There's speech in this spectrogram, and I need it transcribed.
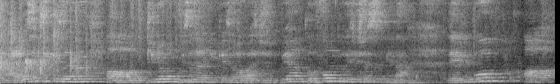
네, 알바세트께서는 어, 김영훈 부이사장님께서 와주셨고요. 또 후원도 해주셨습니다. 네, 그리고 어,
